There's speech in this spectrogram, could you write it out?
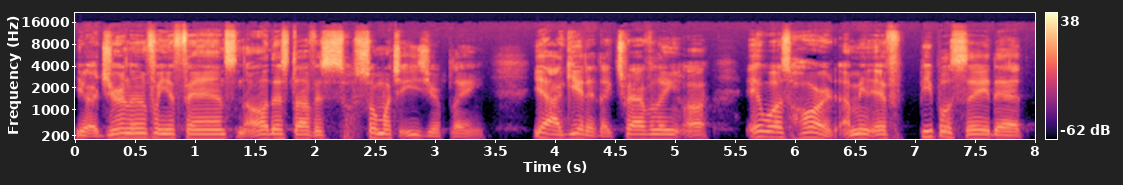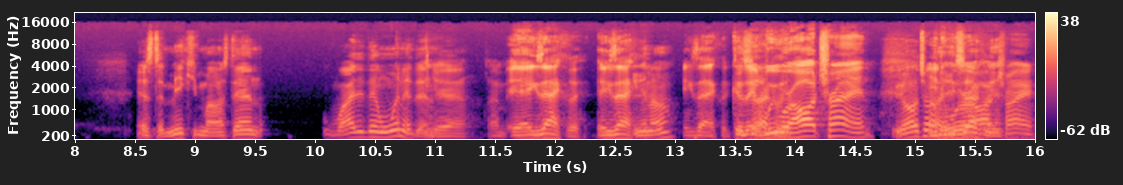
your adrenaline from your fans and all that stuff is so, so much easier playing. Yeah, I get it. Like traveling, uh, it was hard. I mean, if people say that it's the Mickey Mouse, then why did they win it then? Yeah, um, yeah, exactly, exactly. You know? exactly. Because Exactly. we were all trying. We all You trying. know, we were all trying.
